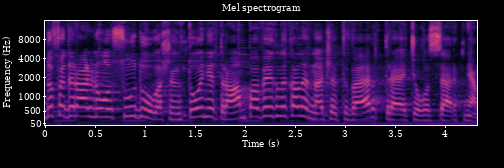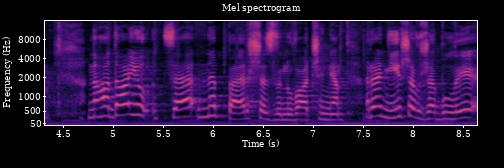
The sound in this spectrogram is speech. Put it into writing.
До федерального суду у Вашингтоні Трампа викликали на четвер 3 серпня. Нагадаю, це не перше звинувачення. Раніше вже були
